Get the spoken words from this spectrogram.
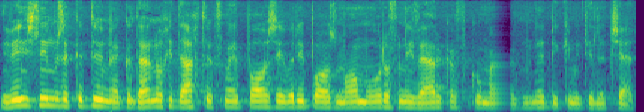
Nie wens nie moes ek dit doen. Ek onthou nog die dag toe ek vir my pa sê, "Hoor die pa se ma môre van die werk af kom, ek moet net bietjie met julle chat."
